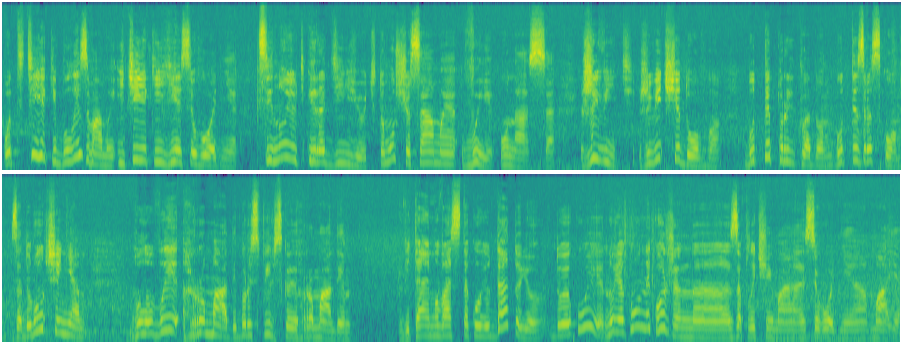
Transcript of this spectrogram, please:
от ті, які були з вами, і ті, які є сьогодні, цінують і радіють, тому що саме ви у нас живіть, живіть ще довго, будьте прикладом, будьте зразком за дорученням голови громади, Бориспільської громади. Вітаємо вас з такою датою, до якої ну яку не кожен е, за плечима сьогодні має.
